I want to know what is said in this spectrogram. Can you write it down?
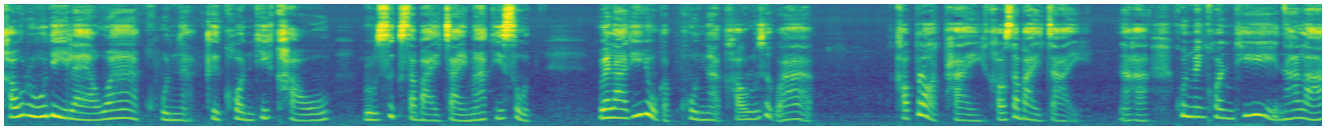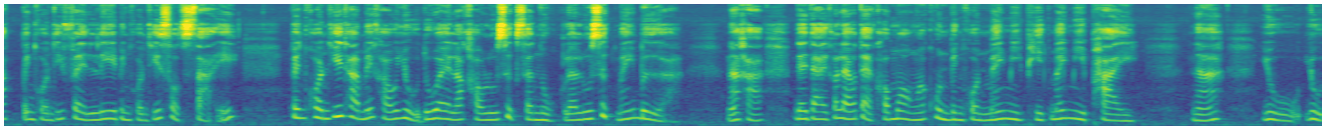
เขารู้ดีแล้วว่าคุณน่ะคือคนที่เขา รู้สึกสบายใจมากที่สุด เวลาที่อยู่กับคุณน่ะเขารู้สึกว่าเขาปลอดภัยเขาสบายใจนะคะ คุณเป็นคนที่น่ารัก เป็นคนที่เฟรนลี่ เป็นคนที่สดใส เป็นคนที่ทำให้เขาอยู่ด้วยแล้วเขารู้สึกสนุกและรู้สึกไม่เบื่อนะคะ ใด ๆ ก็แล้วแต่เขามองว่าคุณเป็นคนไม่มีพิษไม่มีภัยนะ อยู่อยู่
